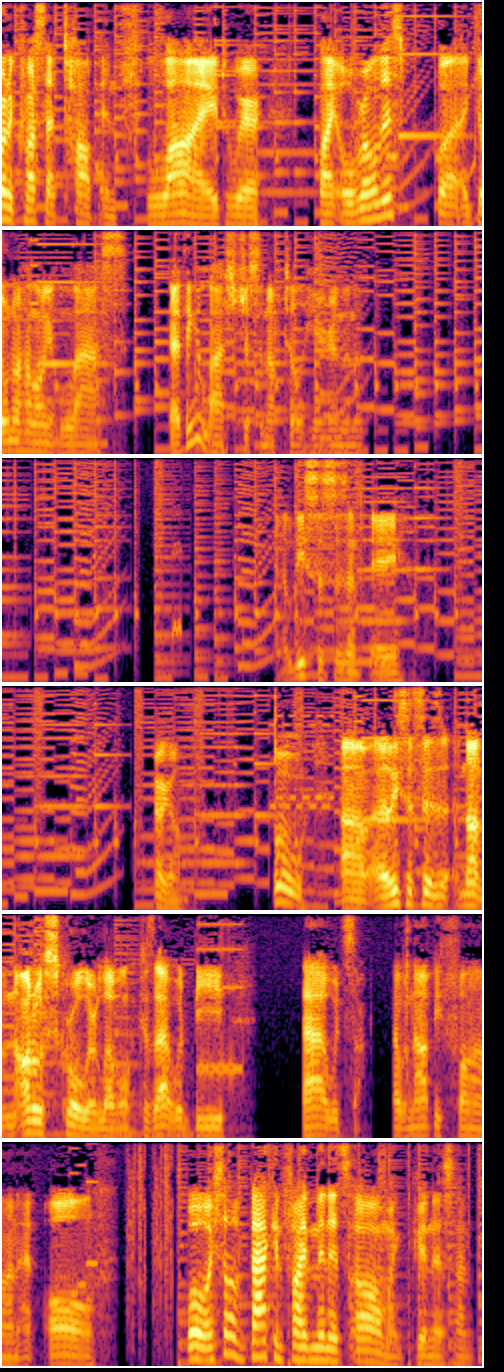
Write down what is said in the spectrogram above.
Run across that top and fly to where... Fly over all this, but I don't know how long it lasts. Yeah, I think it lasts just enough till here, and then... At least this isn't a... There we go. Whoa! Uh, at least this is not an auto-scroller level, because that would be... That would suck. That would not be fun at all. Whoa, I saw back in five minutes. Oh my goodness, I'm...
